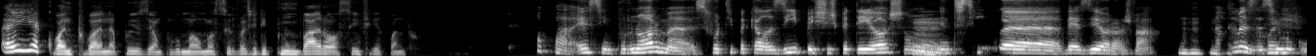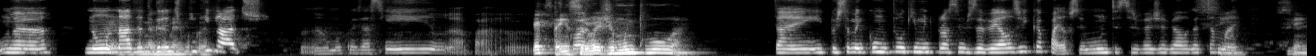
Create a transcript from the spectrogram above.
Aí é quanto, Ana, por exemplo, uma, uma cerveja tipo num bar ou assim fica quanto? Opa, é assim, por norma, se for tipo aquelas IPA e XPTOs, são hum. entre 5 a 10 euros, vá. Uhum. uhum. Mas assim, uma, uma não é, nada de grandes quantidades. É uma coisa assim. Opa, é que tem cerveja muito boa. Tem, e depois também, como estão aqui muito próximos da Bélgica, pá, eles têm muita cerveja belga sim, também. Sim.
